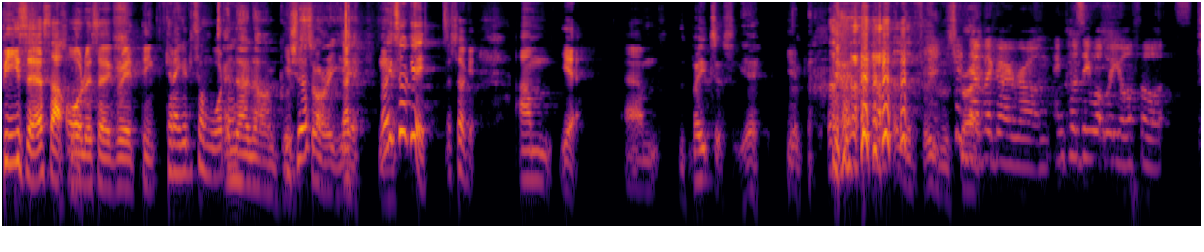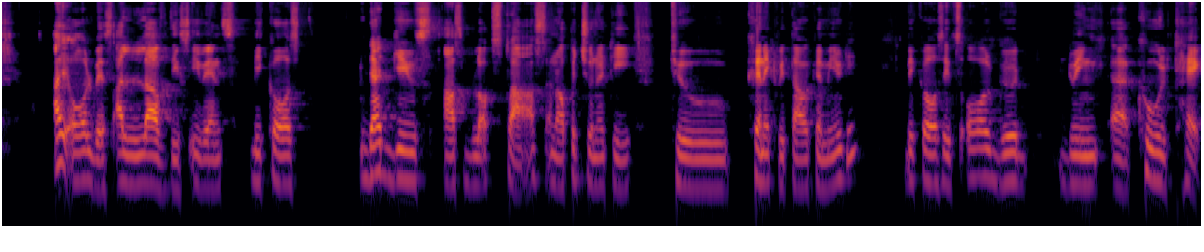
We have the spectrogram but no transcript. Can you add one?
Pizzas are always a great thing. Can I get some water? no, no, I'm You good. sure? Sorry, yeah. Okay. No, yeah. it's okay. It's okay. Um, yeah. Um, the pizzas. Yeah, Yeah. the food was Could great. never go wrong. And Cozzy, what were your thoughts? I always I love these events because that gives us Blockstars an opportunity to connect with our community because it's all good doing uh, cool tech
